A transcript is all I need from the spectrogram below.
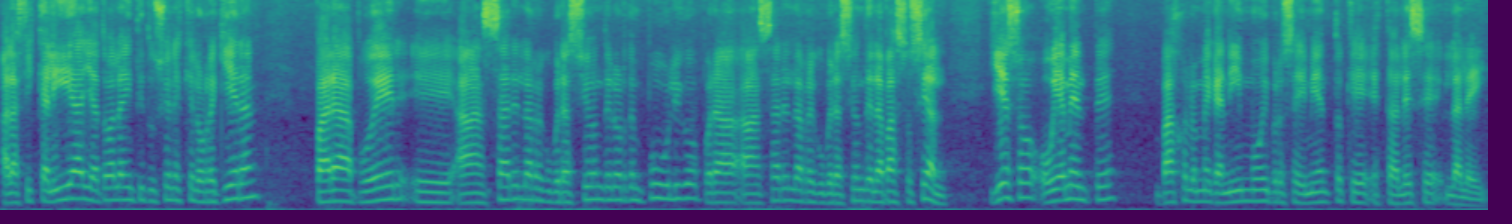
a la Fiscalía y a todas las instituciones que lo requieran para poder eh, avanzar en la recuperación del orden público, para avanzar en la recuperación de la paz social. Y eso, obviamente, bajo los mecanismos y procedimientos que establece la ley.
